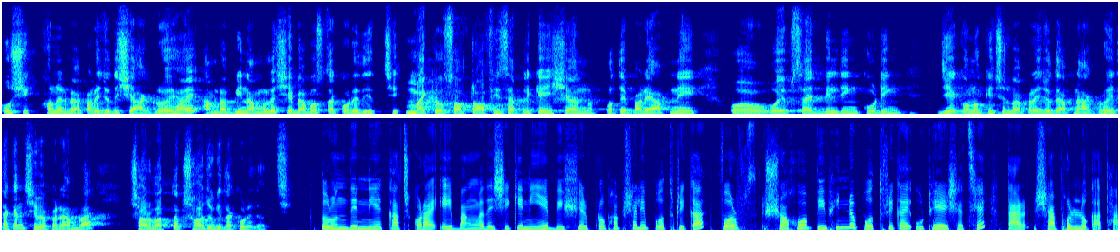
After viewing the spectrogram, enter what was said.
প্রশিক্ষণের ব্যাপারে যদি সে আগ্রহী হয়, আমরা বিনামূল্যে সে ব্যবস্থা করে দিচ্ছি। মাইক্রোসফট অফিস অ্যাপ্লিকেশন হতে পারে আপনি ওয়েবসাইট বিল্ডিং কোডিং যে কোনো কিছুর ব্যাপারে যদি আপনি আগ্রহী থাকেন, সে ব্যাপারে আমরা সর্বাত্মক সহযোগিতা করে যাচ্ছি। তরুণদের নিয়ে কাজ করা এই বাংলাদেশিকে নিয়ে বিশ্বের প্রভাবশালী পত্রিকা ফোর্বস সহ বিভিন্ন পত্রিকায় উঠে এসেছে তার সাফল্য গাথা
